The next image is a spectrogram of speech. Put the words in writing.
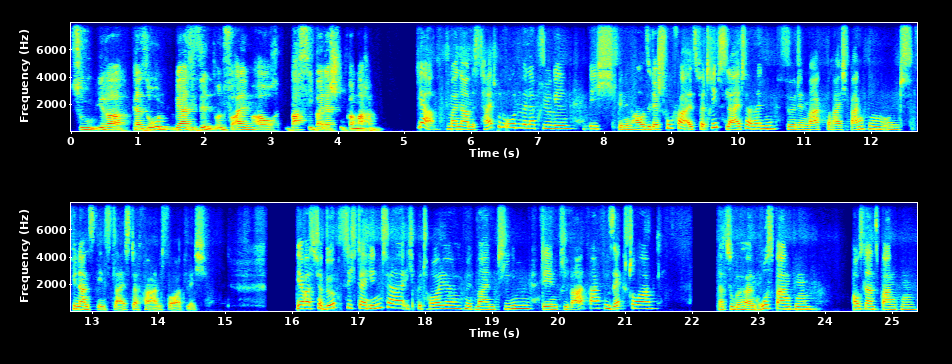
zu Ihrer Person, wer Sie sind und vor allem auch, was Sie bei der Schufa machen. Ja, mein Name ist Heidrun Odenweller-Klügel. Ich bin im Hause der Schufa als Vertriebsleiterin für den Marktbereich Banken und Finanzdienstleister verantwortlich. Ja, was verbirgt sich dahinter? Ich betreue mit meinem Team den Privatbankensektor. Dazu gehören Großbanken, Auslandsbanken,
